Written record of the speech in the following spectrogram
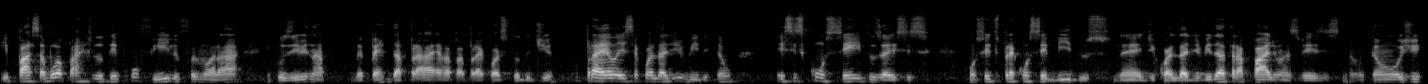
e passa boa parte do tempo com o filho. Foi morar, inclusive, na, perto da praia, vai para a praia quase todo dia para ela isso é qualidade de vida. Então, esses conceitos, esses conceitos preconcebidos né, de qualidade de vida atrapalham às vezes. Não? Então, hoje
